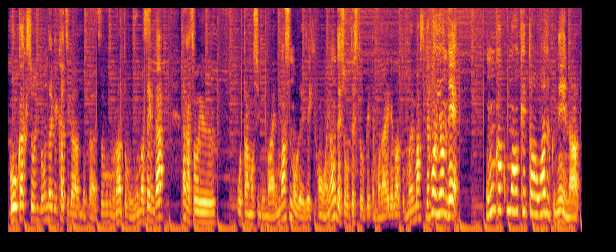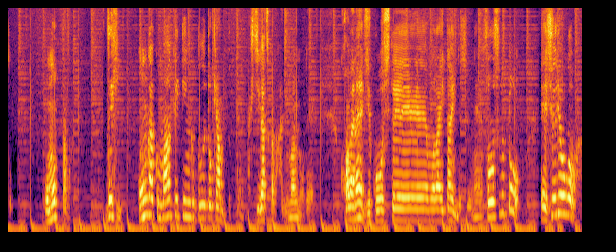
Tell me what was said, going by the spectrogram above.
合格賞にどんだけ価値があるのか、ちょっと僕も何とも言えませんが、なんかそういうお楽しみもありますので、ぜひ本を読んで小テストを受けてもらえればと思います。で、本読んで、音楽マーケター悪くねえなと思ったら、ぜひ音楽マーケティングブートキャンプっていうのが7月から始まるので、これね、受講してもらいたいんですよね。そうすると、えー、終了後は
